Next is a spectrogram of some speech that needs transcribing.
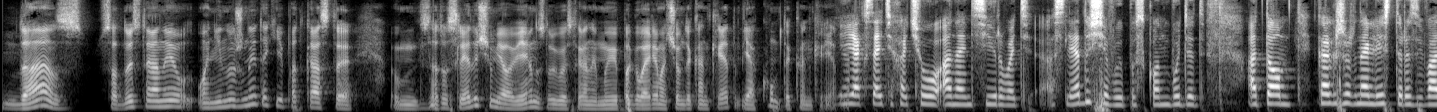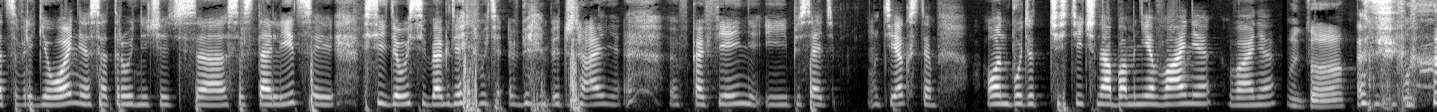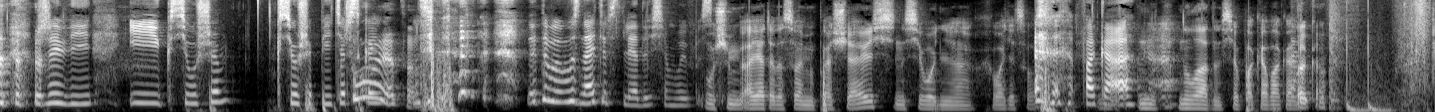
Да, с одной стороны, они нужны, такие подкасты. Зато в следующем, я уверен, с другой стороны, мы поговорим о чем-то конкретном и о ком-то конкретном. Я, кстати, хочу анонсировать э, следующий выпуск. Он будет о том, как журналисту развиваться в регионе, сотрудничать со, со столицей, сидя у себя где-нибудь в Биробиджане, э, в кофейне и писать тексты. Он будет частично обо мне, Ване. Ваня. Да. Живи. И Ксюше. Ксюша Питерской. Кто это? Это вы узнаете в следующем выпуске. В общем, а я тогда с вами прощаюсь. На сегодня хватит с Пока. Ну, ну ладно, все, пока-пока. Пока. -пока. пока.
